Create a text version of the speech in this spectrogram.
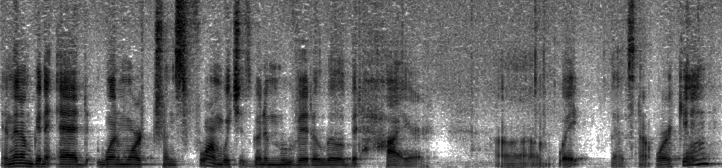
and then I'm going to add one more transform which is going to move it a little bit higher. Um, wait that's not working.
